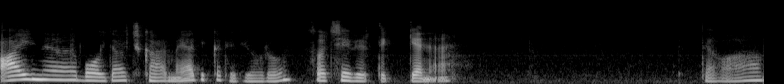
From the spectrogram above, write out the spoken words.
aynı boyda çıkarmaya dikkat ediyorum. Sonra çevirdik gene. Devam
